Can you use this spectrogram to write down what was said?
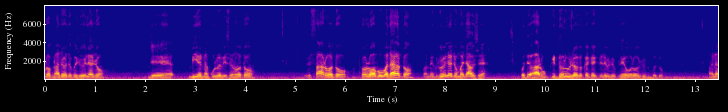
બ્લોગ ના જોયો તો ભાઈ જોઈ લેજો. જે બિયરના કુલર વિશેનો હતો. એ સારો હતો. થોડો લોબો વધારે હતો, પણ જોઈ લેજો, મજા આવશે. બધું સારું કીધેલું છે કે કંઈક કંઈક ફ્લેવરો છે બધું. અને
